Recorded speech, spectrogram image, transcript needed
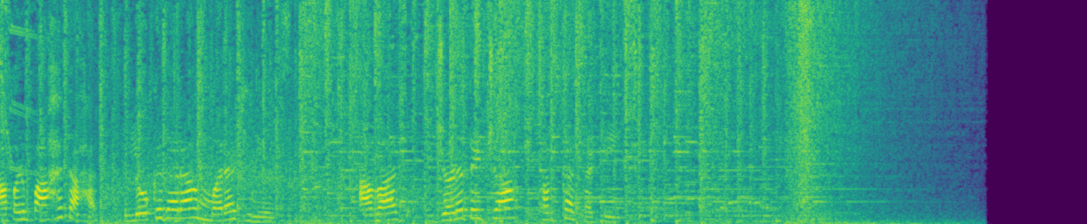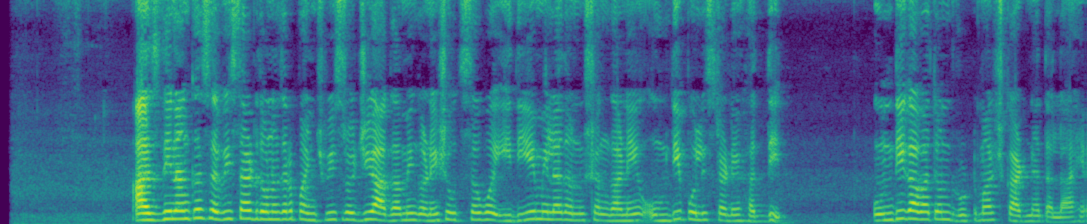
आपण पाहत आहात लोकधारा मराठी न्यूज. आवाज जनतेच्या हक्कासाठी. आज दिनांक सव्वीस आठ दोन हजार पंचवीस रोजी आगामी गणेशोत्सव व ईदीए मिलाद अनुषंगाने उमदी पोलीस ठाणे हद्दीत उमदी गावातून रूट मार्च काढण्यात आला आहे.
